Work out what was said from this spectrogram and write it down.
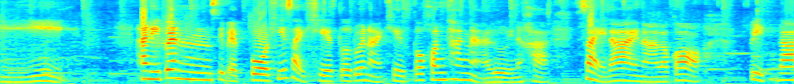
นี้ อันนี้เป็น 11 Pro ที่ใส่เคสแล้วด้วยนะ เคสก็ค่อนข้างหนาเลยนะคะ ใส่ได้นะ แล้วก็ ปิดได้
